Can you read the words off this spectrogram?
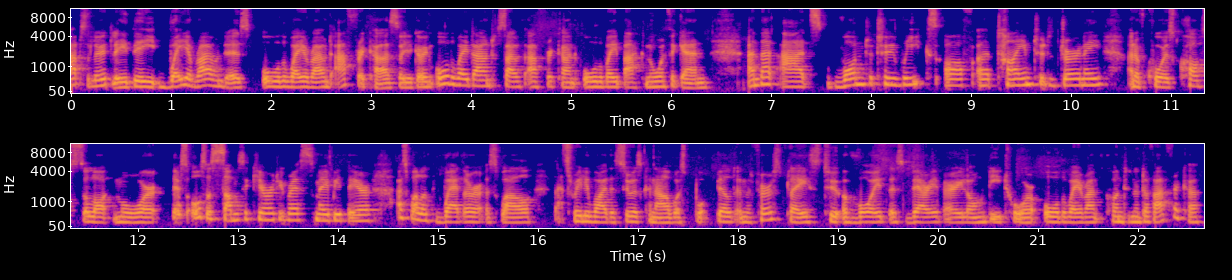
Absolutely. The way around is all the way around Africa. So you're going all the way down to South Africa and all the way back north again. And that adds one to two weeks of uh, time to the journey. And of course, costs a lot more. There's also some security risks maybe there, as well as weather as well. That's really why the Suez Canal was built in the first place to avoid this very, very long detour all the way around the continent of Africa.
